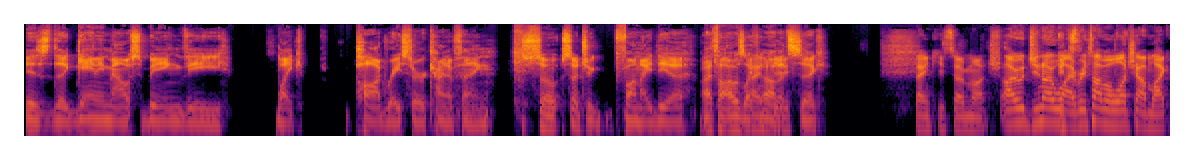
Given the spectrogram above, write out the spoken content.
is the gaming mouse being the like pod racer kind of thing. So such a fun idea. I thought I was like, Thank oh, you. that's sick. Thank you so much. I would, you know what? It's- Every time I watch it, I'm like,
